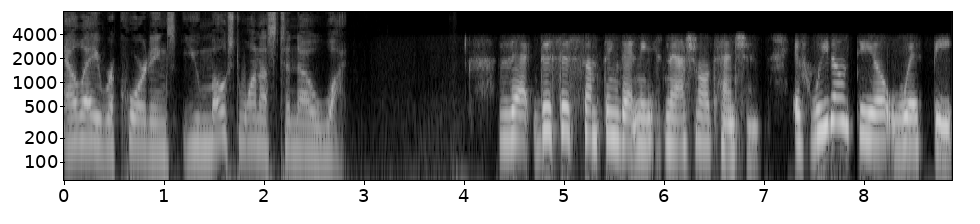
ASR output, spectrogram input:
LA recordings. You most want us to know what? That this is something that needs national attention. If we don't deal with the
